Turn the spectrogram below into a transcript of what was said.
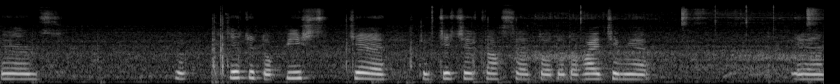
Więc jak chcecie, to piszcie. Czy chcecie kasę, to dodawajcie mnie e,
